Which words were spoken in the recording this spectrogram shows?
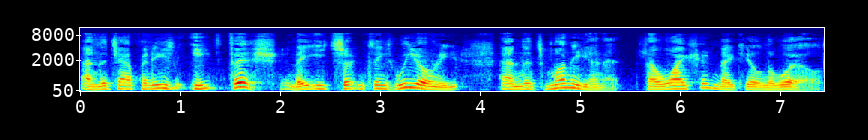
and the Japanese eat fish, and they eat certain things we don't eat, and there's money in it. So why shouldn't they kill the whales?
